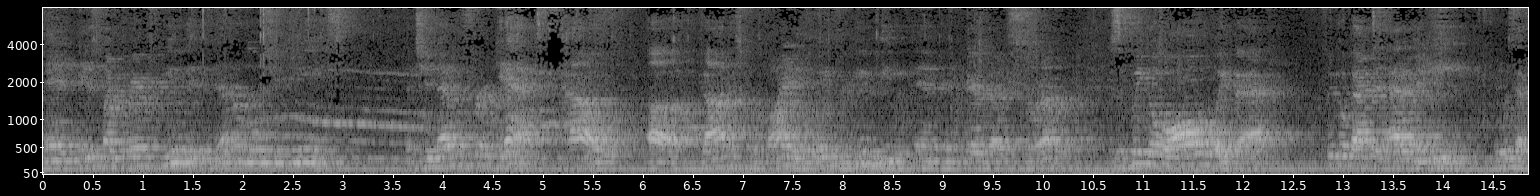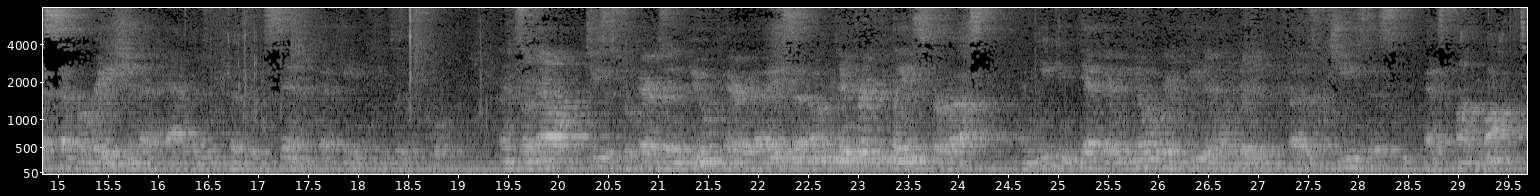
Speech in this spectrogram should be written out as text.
And it is my prayer for you that you never lose your peace, that you never forget how uh, God has provided a way for you to be with Him in paradise forever. Because if we go all the way back, if we go back to Adam and Eve, it was that separation that happened because of the sin that came into this world. And so now Jesus prepares a new paradise, a different place for us, and we can get there. We know we're going to be there one day because Jesus has unlocked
